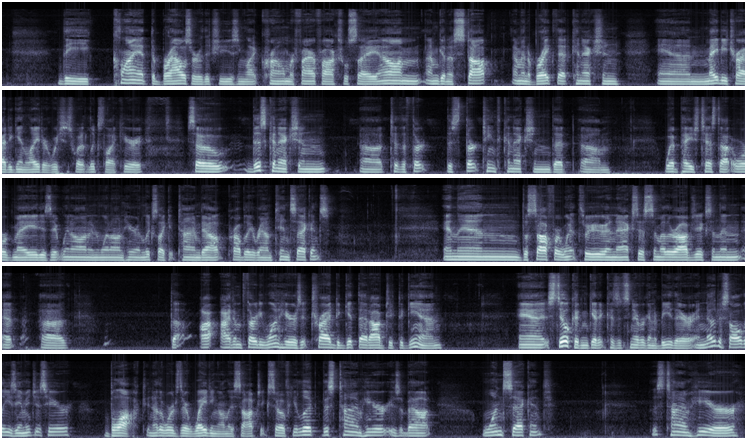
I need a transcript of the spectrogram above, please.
the client, the browser that you're using, like Chrome or Firefox, will say, "Oh, I'm I'm going to stop. I'm going to break that connection, and maybe try it again later," which is what it looks like here. So this connection uh, to the thir- this 13th connection that um, webpagetest.org made is it went on and went on here and looks like it timed out probably around 10 seconds. And then the software went through and accessed some other objects. And then at uh, the item 31 here is it tried to get that object again and it still couldn't get it because it's never going to be there. And notice all these images here blocked. In other words, they're waiting on this object. So if you look, this time here is about one second this time here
